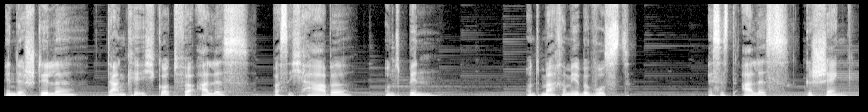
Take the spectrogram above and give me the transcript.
In der Stille danke ich Gott für alles, was ich habe und bin, und mache mir bewusst, es ist alles Geschenk.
